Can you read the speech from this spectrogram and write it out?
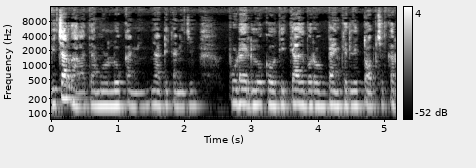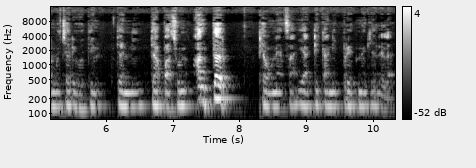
विचार झाला. त्यामुळे लोकांनी या ठिकाणी जे पुढारी लोक होती त्याचबरोबर बँकेतले टॉपचे कर्मचारी होते त्यांनी त्यापासून अंतर ठेवण्याचा या ठिकाणी प्रयत्न केलेला आहे.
